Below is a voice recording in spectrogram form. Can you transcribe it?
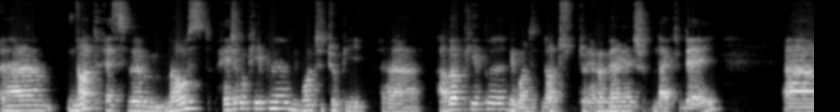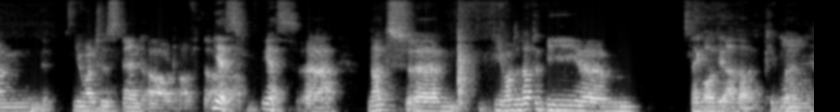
um, not as the most hetero people. We wanted to be uh, other people. We wanted not to have a marriage like today. Um, You want to stand out of the yes, yes. Uh, not um, we wanted not to be um, like all the other people. Mm.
